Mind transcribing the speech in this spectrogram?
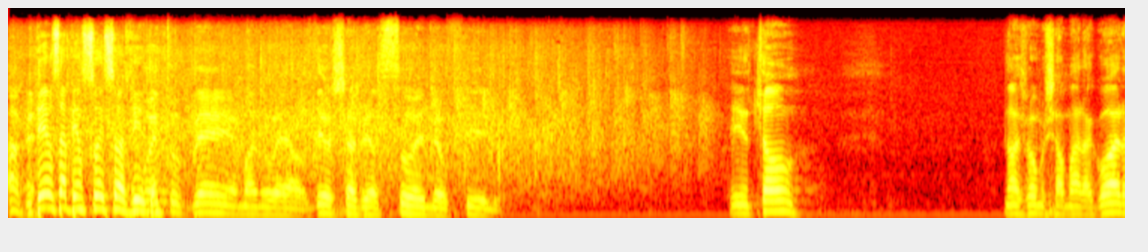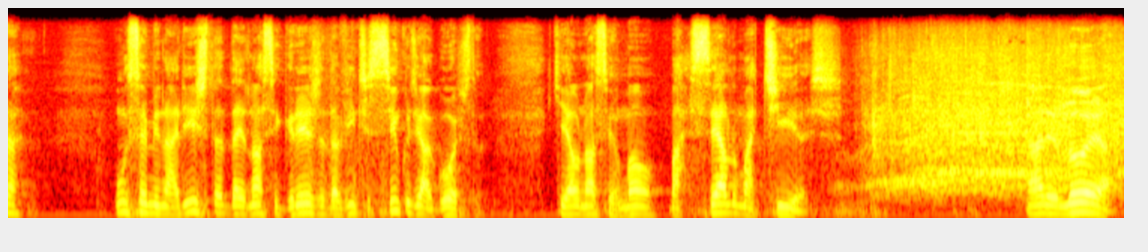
Amém. Deus abençoe sua vida. Muito bem, Emanuel. Deus te abençoe, meu filho. Então, nós vamos chamar agora um seminarista da nossa igreja da 25 de agosto, que é o nosso irmão Marcelo Matias. Aleluia.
